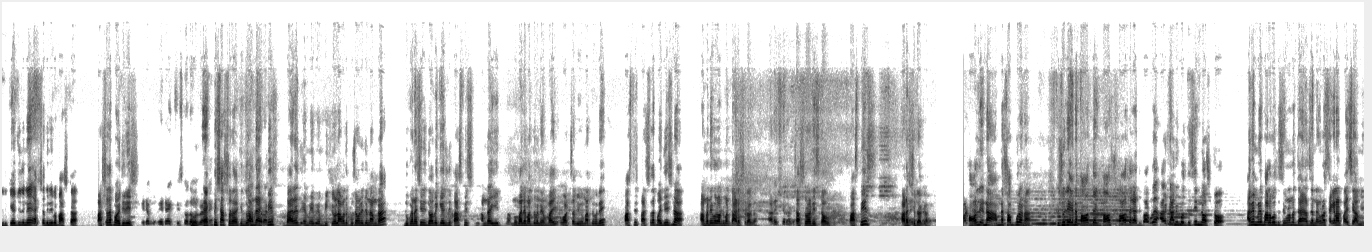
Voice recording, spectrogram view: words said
যদি কেউ যদি নেয় একসাথে নিবে পাঁচটা। পাঁচ সাথে পঁয়ত্রিশ। এটা এটা এক পিস কত এক পিস সাতশো টাকা। কিন্তু আমরা এক পিস বাইরে বিক্রি হলে আমাদের পোষাবানের জন্য আমরা দোকানে এসে নিতে হবে। কেউ যদি পাঁচ পিস আমরা মোবাইলের মাধ্যমে নেই হোয়াটসঅ্যাপ মাধ্যমে নেই পাঁচ পিস পঁয়ত্রিশ না? আমরা নেব অনলি মাত্র আড়াইশো টাকা। চারশো টাকা ডিসকাউন্ট পাঁচ পিস আড়াইশো টাকা। অনলি না আমরা সবগুলো না। কিছু এখানে পাওয়ার দেখ পাওয়ার দেখা পারব আর এটা আমি বলতেছি নষ্ট। আমি আপনাকে ভালো বলতেছি আমরা জাহাজের না সেকেন্ড হ্যান্ড পাইছি আমি।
